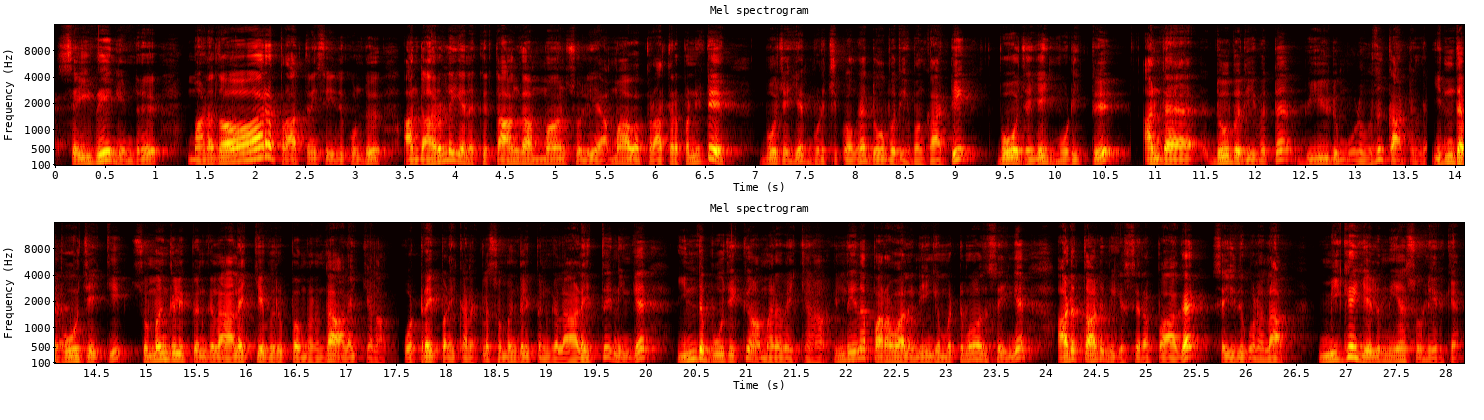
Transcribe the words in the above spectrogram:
செய்வேன் என்று மனதார பிரார்த்தனை செய்து கொண்டு அந்த அருளை எனக்கு தாங்க அம்மான்னு சொல்லி அம்மாவை பிரார்த்தனை பண்ணிவிட்டு பூஜையை முடிச்சுக்கோங்க. தூபதீபம் காட்டி பூஜையை முடித்து அந்த தூப தீபத்தை வீடு முழுவதும் காட்டுங்க. இந்த பூஜைக்கு சுமங்கலி பெண்களை அழைக்க விருப்பம் இருந்தால் அழைக்கலாம். ஒற்றைப்படை கணக்கில் சுமங்கலி பெண்களை அழைத்து நீங்கள் இந்த பூஜைக்கும் அமர வைக்கலாம். இல்லைன்னா பரவாயில்ல நீங்கள் மட்டுமோ அது செய்யுங்க. அடுத்த ஆண்டு மிக சிறப்பாக செய்து கொள்ளலாம். மிக எளிமையாக சொல்லியிருக்கேன்.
